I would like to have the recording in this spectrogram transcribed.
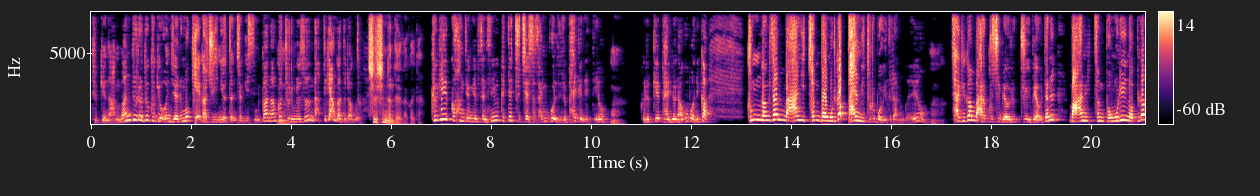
듣기는 안만 들어도 그게 언제는 뭐 개가 주인이었던 적이 있습니까? 난 그거 음. 들으면서 납득이 안 가더라고요. 70년대에다 그게. 그게 그 황정엽 선생님이 그때 주체사상의 원리를 발견했대요. 음. 그렇게 발견하고 보니까 금강산 만이천 봉우리가 발밑으로 보이더라는 거예요. 음. 자기가 마르쿠스 주의 배울 때는 만이천 봉우리 높이가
